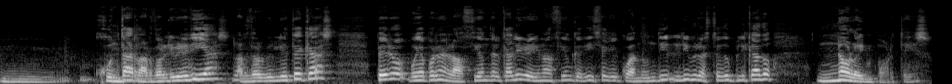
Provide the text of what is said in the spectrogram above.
mm, juntar las dos librerías, las dos bibliotecas, pero voy a poner la opción del calibre y una opción que dice que cuando un libro esté duplicado, no lo importes,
